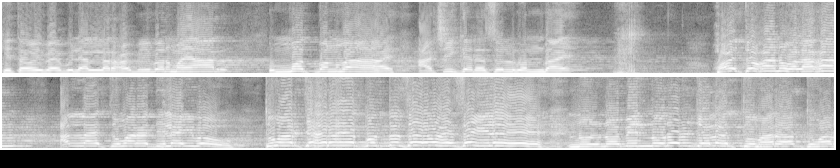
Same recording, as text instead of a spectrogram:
খিতা হইবে বলে আল্লাহর হাবিবর মায়ার উম্মত বনবাই, আশিকে রসুল বনবাই। হয়তো খান, ওলা খান, আল্লাহ তোমার দিলাইব। তোমার চেহারা কুদ্দুসের চাইলে নূর নবীর নূরের জলক তোমার আর তোমার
